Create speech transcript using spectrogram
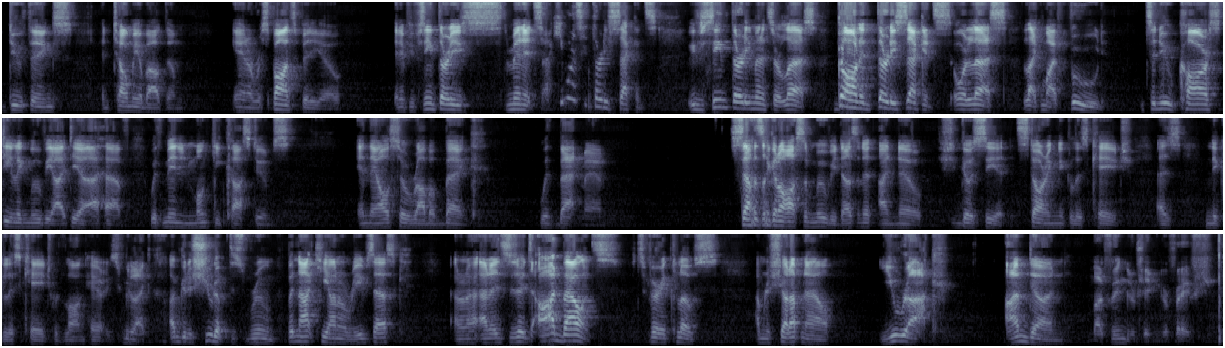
Do things and tell me about them in a response video. And if you've seen 30 minutes, I keep wanting to say 30 seconds. If you've seen 30 minutes or less, gone in 30 seconds or less, like my food. It's a new car stealing movie idea I have with men in monkey costumes. And they also rob a bank with Batman. Sounds like an awesome movie, doesn't it? I know. You should go see it. It's starring Nicolas Cage as Nicolas Cage with long hair. He's gonna be like, I'm gonna shoot up this room, but not Keanu Reeves esque. I don't know. It's, it's odd balance. It's very close. I'm gonna shut up now. You rock. I'm done. My fingers in your face.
